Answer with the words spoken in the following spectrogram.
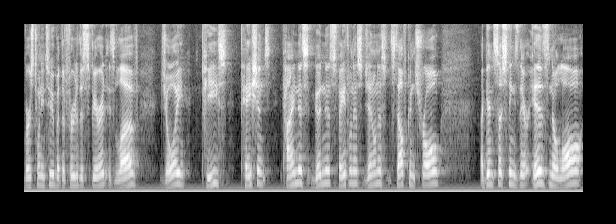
verse 22 But the fruit of the Spirit is love, joy, peace, patience, kindness, goodness, faithfulness, gentleness, self control. Against such things there is no law,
